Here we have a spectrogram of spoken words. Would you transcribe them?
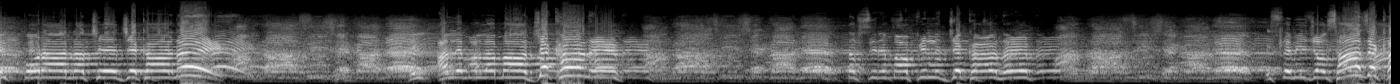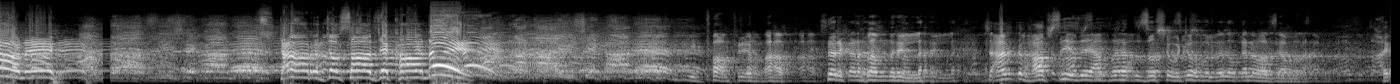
এই কোরআন আছে যেখানে আলেম যেখানে মাহফিল যেখানে ইসলামী জলসা যেখানে স্টার জলসা যেখানে। আলহামদুলিল্লাহ। আমি তো ভাবছি যে আপনারা তো জোশে উঠেও বলবেন ওখানে আছে আমরা। দেখ,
